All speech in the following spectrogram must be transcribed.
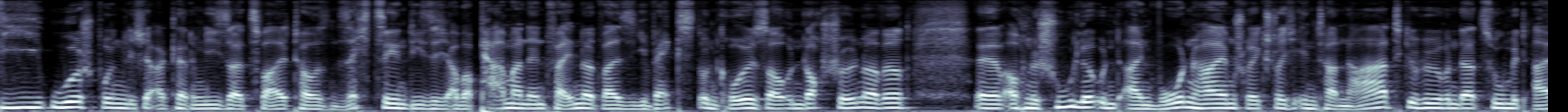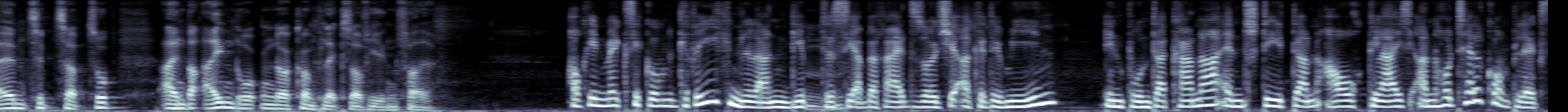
die ursprüngliche Akademie seit 2016, die sich aber permanent verändert, weil sie wächst und größer und noch schöner wird. Äh, auch eine Schule und ein Wohnheim, Schrägstrich Internat gehören dazu, mit allem Zip, Zap, Zup. Ein beeindruckender Komplex auf jeden Fall. Auch in Mexiko und Griechenland gibt es ja bereits solche Akademien. In Punta Cana entsteht dann auch gleich ein Hotelkomplex.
